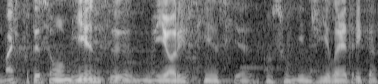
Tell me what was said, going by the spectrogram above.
mais proteção ao ambiente, maior eficiência de consumo de energia elétrica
